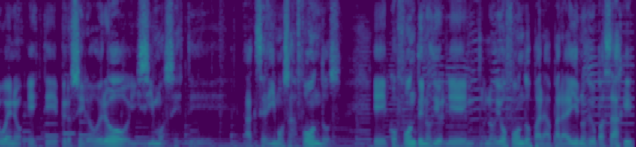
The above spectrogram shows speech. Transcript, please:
bueno, este, pero se logró, hicimos, este, accedimos a fondos. Eh, Cofonte nos dio, le- nos dio fondos para, para ir, nos dio pasaje.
